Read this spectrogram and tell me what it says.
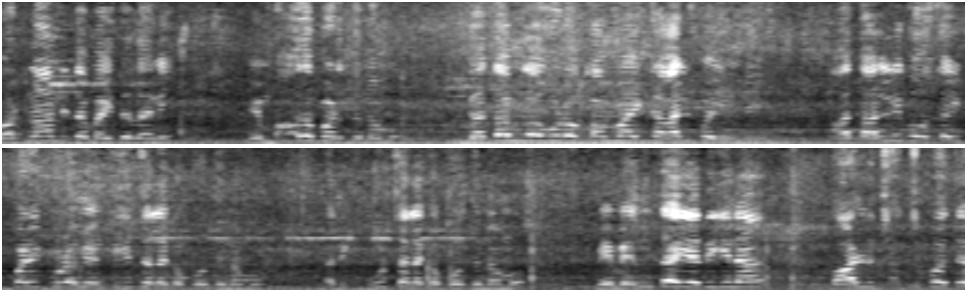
వర్ణాంతితం అవుతుందని మేము బాధపడుతున్నాము. గతంలో కూడా ఒక అమ్మాయి కాలిపోయింది. ఆ తల్లి కోసం ఇప్పటికి కూడా మేము తీర్చలేకపోతున్నాము. అది కూర్చలేకపోతున్నాము. మేము ఎంత ఎదిగినా వాళ్ళు చచ్చిపోతే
